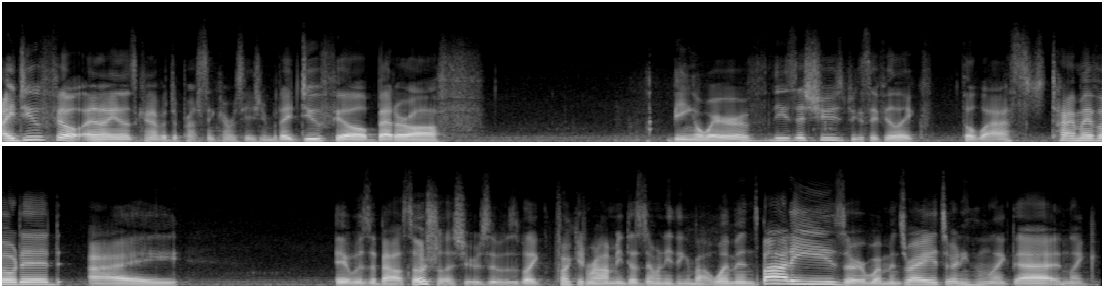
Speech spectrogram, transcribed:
I do feel, and I know it's kind of a depressing conversation, but I do feel better off being aware of these issues because I feel like the last time I voted, I it was about social issues. It was like fucking Romney doesn't know anything about women's bodies or women's rights or anything like that, and like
